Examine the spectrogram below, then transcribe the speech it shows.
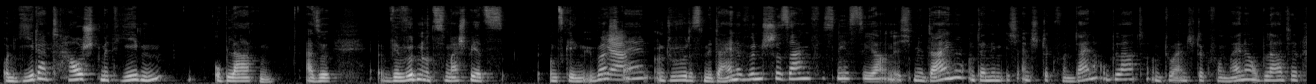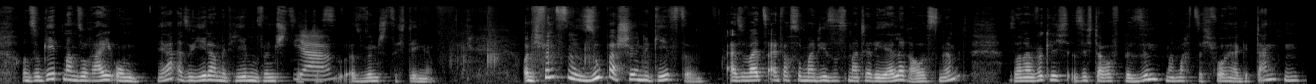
Und jeder tauscht mit jedem Oblaten. Also wir würden uns zum Beispiel jetzt uns gegenüberstellen ja. und du würdest mir deine Wünsche sagen fürs nächste Jahr und ich mir deine und dann nehme ich ein Stück von deiner Oblate und du ein Stück von meiner Oblate und so geht man so reihum. Ja, also jeder mit jedem wünscht sich, ja. das, also wünscht sich Dinge. Und ich finde es eine super schöne Geste. Also weil es einfach so mal dieses Materielle rausnimmt, sondern wirklich sich darauf besinnt, man macht sich vorher Gedanken,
